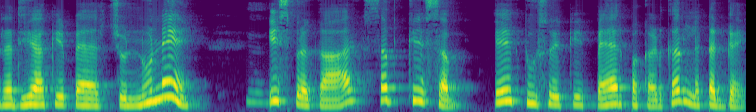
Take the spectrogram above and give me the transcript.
रधिया के पैर चुन्नू ने। हम्म, इस प्रकार सबके सब एक दूसरे के पैर पकड़कर लटक गए।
